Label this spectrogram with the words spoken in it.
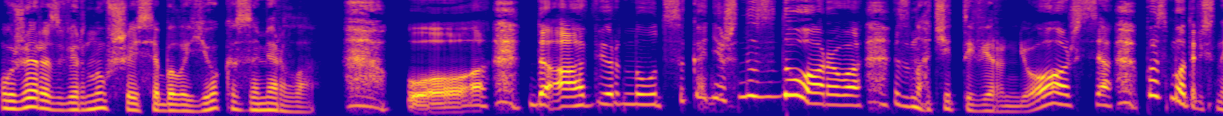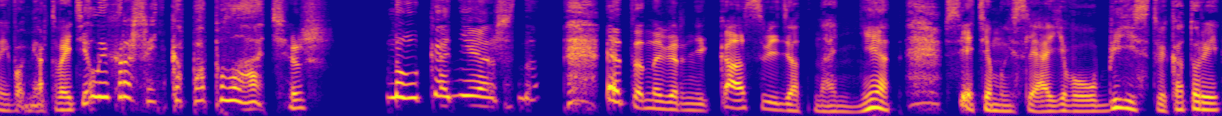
Уже развернувшаяся была Йока замерла. «О, да, вернуться, конечно, здорово. Значит, ты вернешься, посмотришь на его мертвое тело и хорошенько поплачешь». Ну, конечно. Это наверняка сведет на нет все те мысли о его убийстве, которые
